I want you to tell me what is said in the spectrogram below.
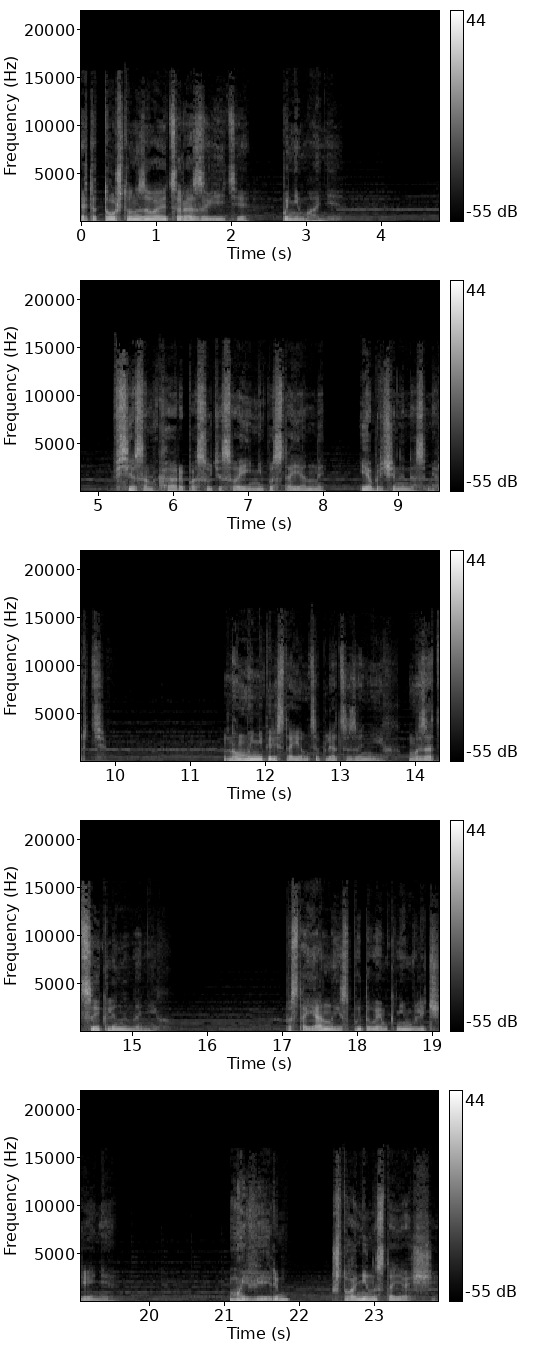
Это то, что называется развитие понимания. Все санкхары по сути своей непостоянны и обречены на смерть. Но мы не перестаем цепляться за них, мы зациклены на них. Постоянно испытываем к ним влечение. Мы верим, что они настоящие.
